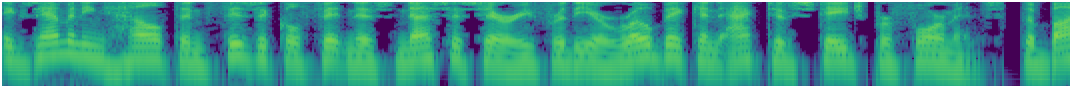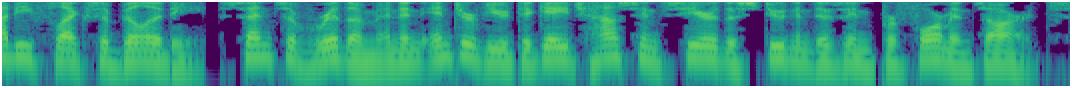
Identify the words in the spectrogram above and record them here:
examining health and physical fitness necessary for the aerobic and active stage performance, the body flexibility, sense of rhythm, and an interview to gauge how sincere the student is in performance arts.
